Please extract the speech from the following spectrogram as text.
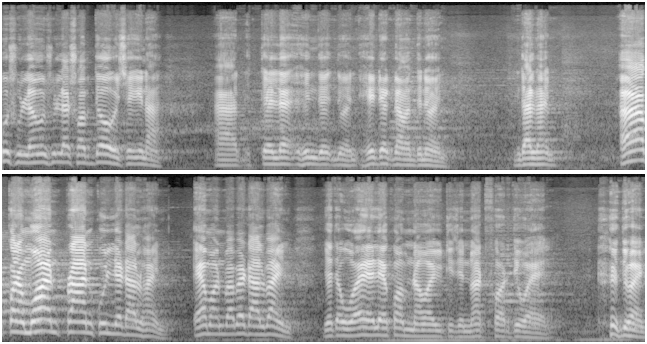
মসুল্লা মসুল্লা সব দেওয়া হয়েছে কিনা আর তেলটা হিন্দে দেবেন হেড একটা মধ্যে নেবেন ডাল ভাই করে মন প্রাণ কুললে ডাল ভাই এমনভাবে ডাল ভাই যাতে অয়েলে কম না হয় it is not for the oil দোয়াইন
